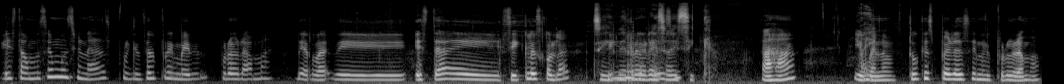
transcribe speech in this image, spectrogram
estamos emocionadas porque es el primer programa de, de este ciclo escolar. Sí, ¿me de regreso de ciclo. Ajá. Y Ay. bueno, ¿tú qué esperas en el programa?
